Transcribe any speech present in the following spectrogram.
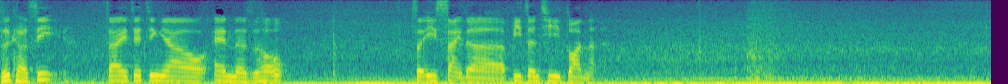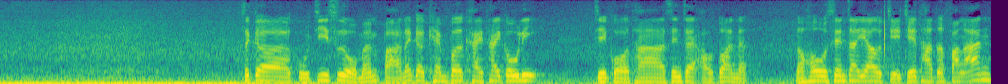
只可惜在接近要 end 的时候，这一塞的避震器断了。这个估计是我们把那个 camber 开太够力，结果它现在拗断了。然后现在要解决它的方案，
